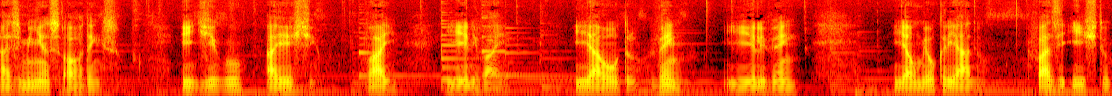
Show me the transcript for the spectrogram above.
às minhas ordens. E digo a este: Vai, e ele vai. E a outro: Vem, e ele vem. E ao meu criado: faze isto,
